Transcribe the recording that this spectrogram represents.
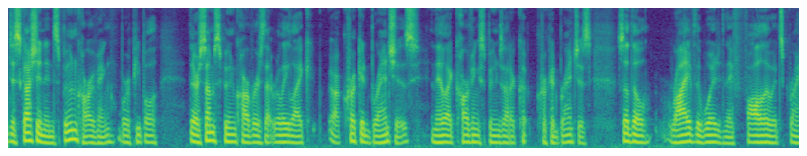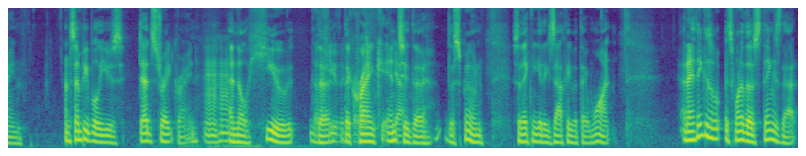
discussion in spoon carving where people there are some spoon carvers that really like uh, crooked branches and they like carving spoons out of cro- crooked branches. So they'll rive the wood and they follow its grain. And some people use dead straight grain and they'll hew the, They'll hew the, the crank into Yeah. the the spoon so they can get exactly what they want. And I think it's- it's one of those things that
